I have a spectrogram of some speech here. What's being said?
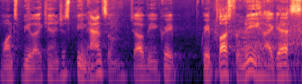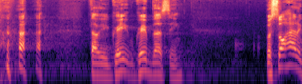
want to be like him. Just being handsome, that would be a great, great plus for me, I guess. that would be a great, great blessing. But Saul had a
